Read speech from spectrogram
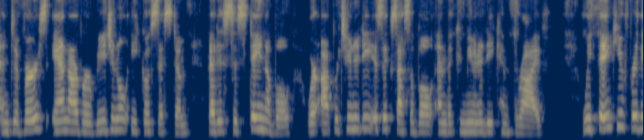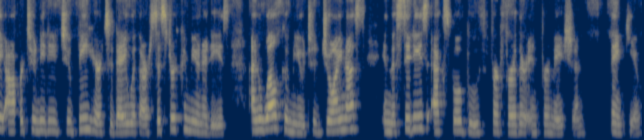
and diverse Ann Arbor regional ecosystem that is sustainable, where opportunity is accessible and the community can thrive. We thank you for the opportunity to be here today with our sister communities and welcome you to join us in the city's expo booth for further information. Thank you.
